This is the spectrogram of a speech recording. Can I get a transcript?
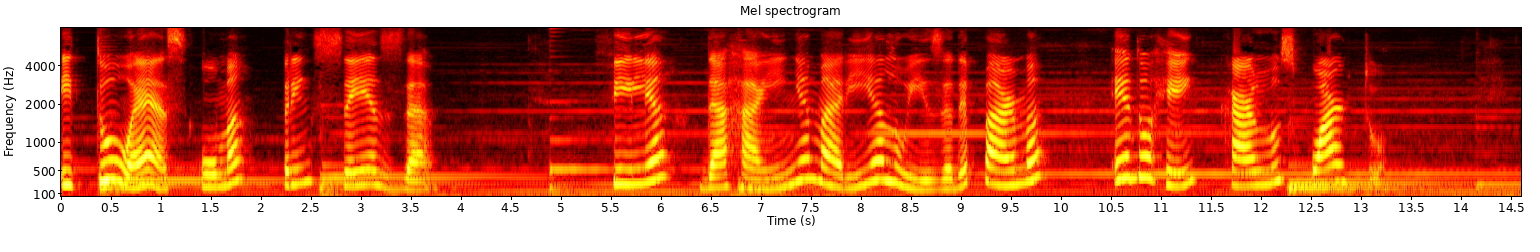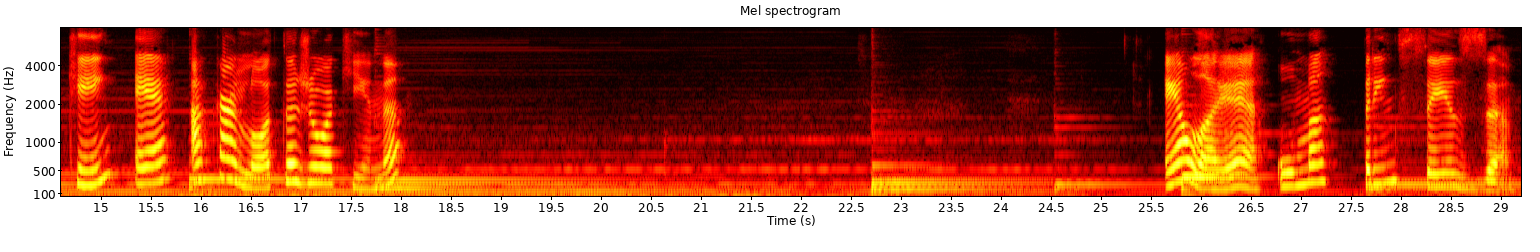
E tu és uma princesa, filha da rainha Maria Luísa de Parma e do rei Carlos IV. Quem é a Carlota Joaquina? Ela é uma princesa.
